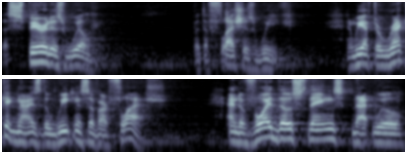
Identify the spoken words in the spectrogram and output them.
The spirit is willing, but the flesh is weak. And we have to recognize the weakness of our flesh and avoid those things that will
